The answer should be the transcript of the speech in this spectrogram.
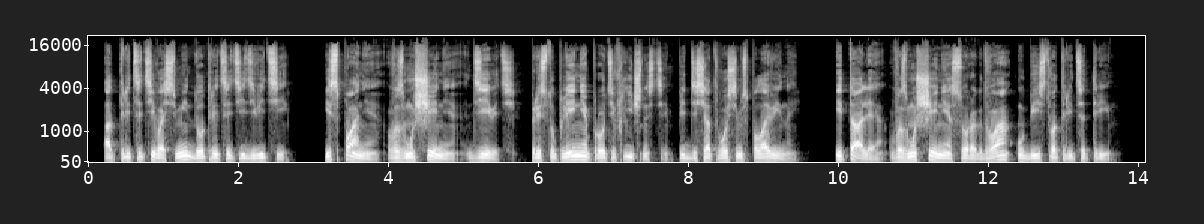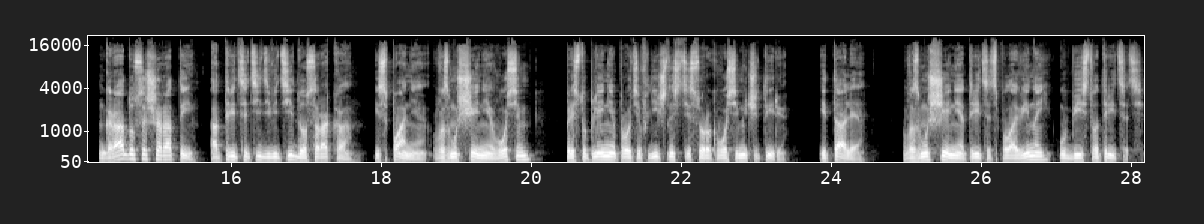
– от 38 до 39. Испания. Возмущение – 9. Преступление против личности – 58,5. Италия. Возмущение – 42, убийство – 33. Градусы широты – от 39 до 40. Испания. Возмущение – 8. Преступление против личности – 48,4. Италия. Возмущение 30,5, убийство 30.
